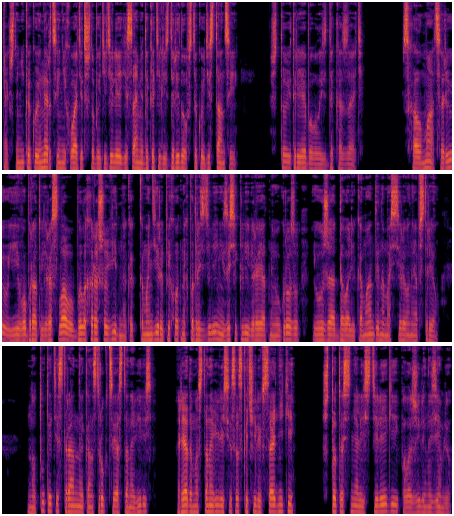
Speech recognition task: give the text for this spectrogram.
так что никакой инерции не хватит, чтобы эти телеги сами докатились до рядов с такой дистанцией что и требовалось доказать. С холма царю и его брату Ярославу было хорошо видно, как командиры пехотных подразделений засекли вероятную угрозу и уже отдавали команды на массированный обстрел. Но тут эти странные конструкции остановились, рядом остановились и соскочили всадники, что-то сняли с телеги и положили на землю.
